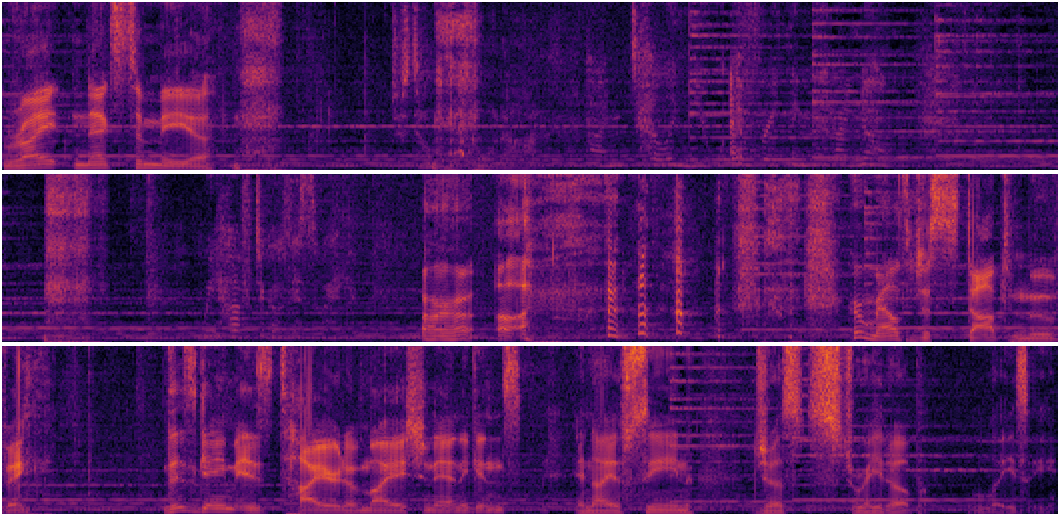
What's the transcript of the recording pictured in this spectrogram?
right next to Mia. Just tell me what's going on. I'm telling you everything that I know. we have to go this way. Her, uh, her mouth just stopped moving. This game is tired of my shenanigans, and I have seen just straight up lazy.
